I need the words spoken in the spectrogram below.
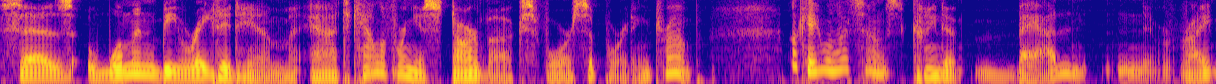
says woman berated him at California Starbucks for supporting Trump. Okay, well, that sounds kind of bad, right?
